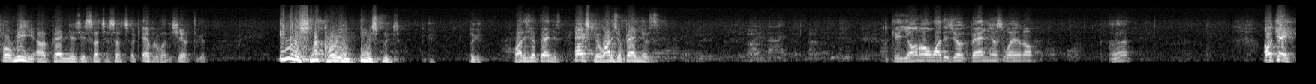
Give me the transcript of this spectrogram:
for me, uh, bad news is such and such. Okay, everybody share together. English, not Korean. English, please. Okay. Okay. What is your bad news? Ask you. What is your bad news? Okay, y'all know what is your bad news? Well, you know. Huh? Okay,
